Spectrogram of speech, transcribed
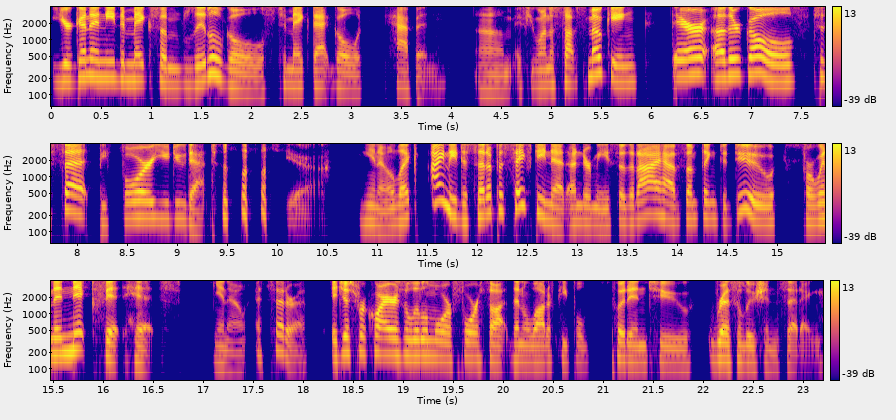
you're going to need to make some little goals to make that goal happen. Um, if you want to stop smoking, there are other goals to set before you do that. yeah. You know, like I need to set up a safety net under me so that I have something to do for when a nick fit hits, you know, etc. It just requires a little more forethought than a lot of people put into resolution setting?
